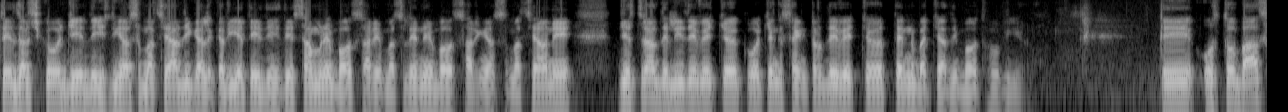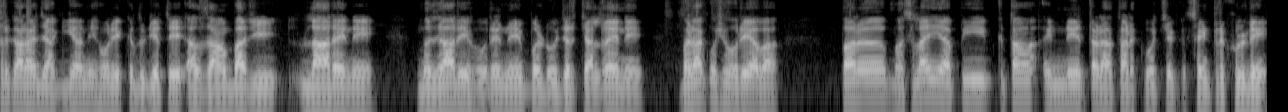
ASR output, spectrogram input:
ਤੇ ਦਰਸ਼ਕੋ, ਜੇ ਦੇਸ਼ ਦੀਆਂ ਸਮੱਸਿਆਵਾਂ ਦੀ ਗੱਲ ਕਰੀਏ ਤੇ ਦੇਸ਼ ਦੇ ਸਾਹਮਣੇ ਬਹੁਤ ਸਾਰੇ ਮਸਲੇ ਨੇ, ਬਹੁਤ ਸਾਰੀਆਂ ਸਮੱਸਿਆਵਾਂ ਨੇ। ਜਿਸ ਤਰ੍ਹਾਂ ਦਿੱਲੀ ਦੇ ਵਿੱਚ ਕੋਚਿੰਗ ਸੈਂਟਰ ਦੇ ਵਿੱਚ ਤਿੰਨ ਬੱਚਿਆਂ ਦੀ ਮੌਤ ਹੋ ਗਈ ਹੈ। ਤੇ ਉਸ ਤੋਂ ਬਾਅਦ ਸਰਕਾਰਾਂ ਜਾਗੀਆਂ ਨੇ, ਹੁਣ ਇੱਕ ਦੂਜੇ ਤੇ ਇਲਜ਼ਾਮਬਾਜ਼ੀ ਲਾ ਰਹੇ ਨੇ, ਮਜ਼ਾਰੇ ਹੋ ਰਹੇ ਨੇ, ਬਲਡੋਜ਼ਰ ਚੱਲ ਰਹੇ ਨੇ, ਬੜਾ ਕੁਝ ਹੋ ਰਿਹਾ ਵਾ। ਪਰ ਮਸਲਾ ਇਹ ਆ ਵੀ ਇੱਕ ਤਾਂ ਇੰਨੇ ਧੜਾ ਧੜ ਕੋਚਿੰਗ ਸੈਂਟਰ ਖੁੱਲ੍ਹਣੇ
